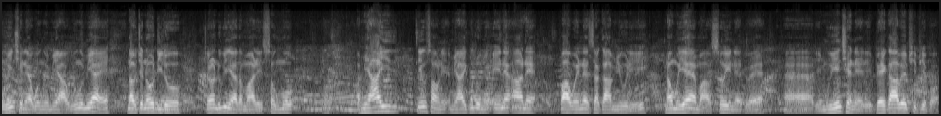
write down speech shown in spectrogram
မူရင်း channel ဝင်ငွေမရဘူးဝင်ငွေမရရင်နောက်ကျွန်တော်တို့ဒီလိုကျွန်တော်လူပညာသမားတွေစုံမှုအများကြီးတရုပ်ဆောင်တွေအများကြီးခုလိုမျိုးအင်းနဲ့အားနဲ့ပါဝင်တဲ့ဇာတ်ကားမျိုးတွေ နောက်မရရမှာစိုးရင်တဲ့အတွက်အဲဒီမူရင်း channel တွေဘယ်ကားပဲဖြစ်ဖြစ်ပေါ့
